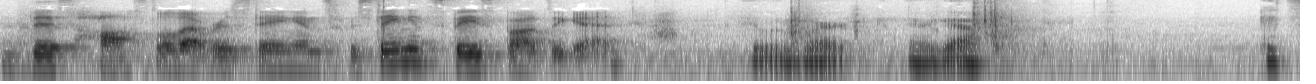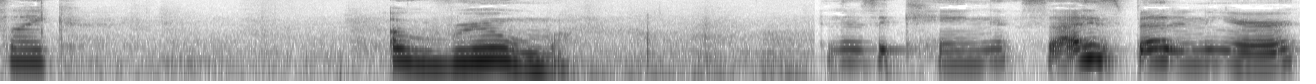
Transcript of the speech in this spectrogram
this hostel that we're staying in. So we're staying in Space Pods again. It would work. There we go. It's like a room. And there's a king size bed in here.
